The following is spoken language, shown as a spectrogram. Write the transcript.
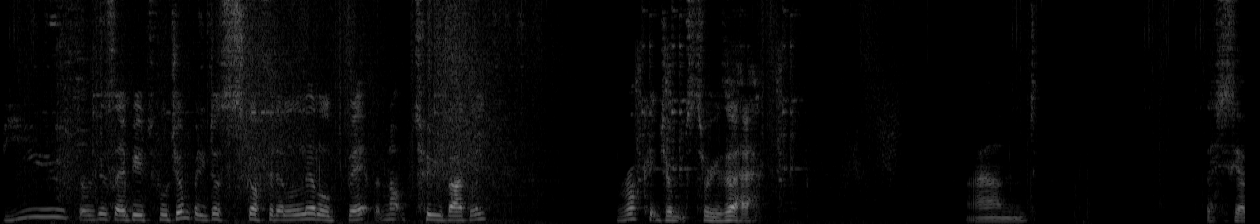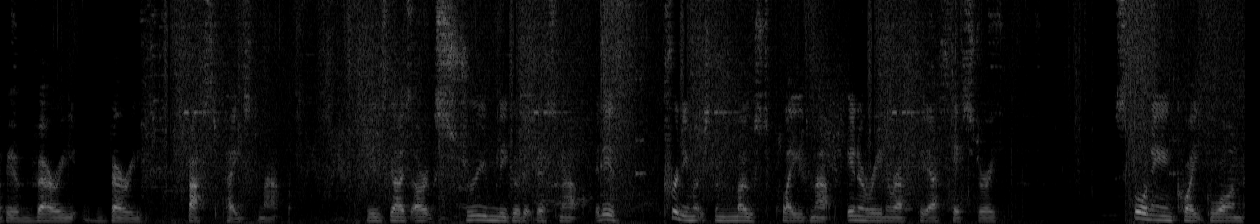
beautiful, I was going to say a beautiful jump, but he does scuff it a little bit, but not too badly. Rocket jumps through there. And this is going to be a very, very fast-paced map. These guys are extremely good at this map. It is pretty much the most played map in Arena FPS history. Spawning in Quake 1,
